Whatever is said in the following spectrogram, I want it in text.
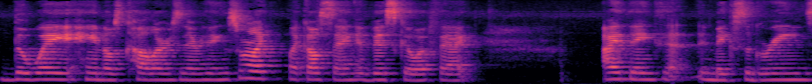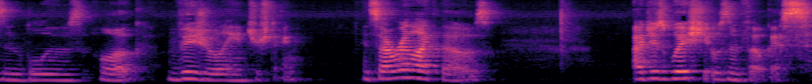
the way it handles colors and everything, sort of like, like I was saying, a VSCO effect, I think that it makes the greens and blues look visually interesting. And so I really like those. I just wish it was in focus.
